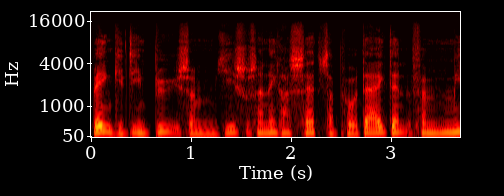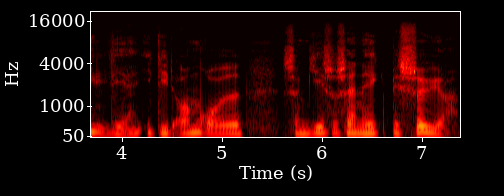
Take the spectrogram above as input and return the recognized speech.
bænk i din by, som Jesus han ikke har sat sig på. Der er ikke den familie i dit område, som Jesus han ikke besøger.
